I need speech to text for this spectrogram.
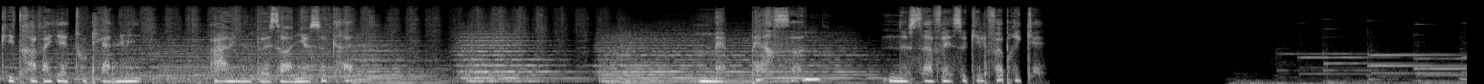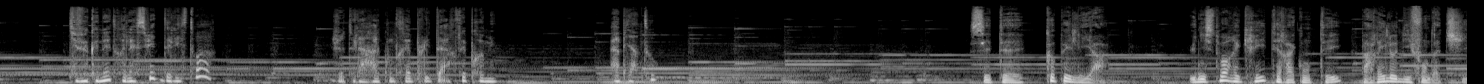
qui travaillait toute la nuit à une besogne secrète. mais personne ne savait ce qu'il fabriquait. Connaître la suite de l'histoire Je te la raconterai plus tard, c'est promis. À bientôt. C'était Coppelia, une histoire écrite et racontée par Elodie Fondacci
